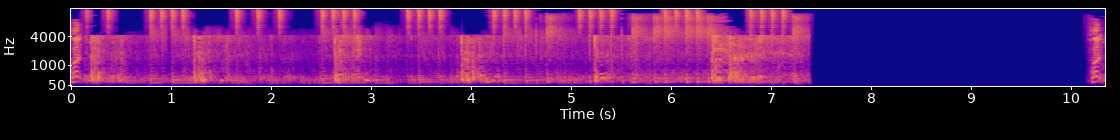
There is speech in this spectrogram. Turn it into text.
Punt. Punt.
